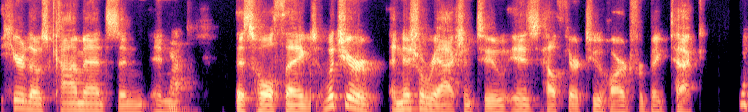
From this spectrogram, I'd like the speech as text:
hear those comments and and yeah this whole thing. What's your initial reaction to is healthcare too hard for big tech?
